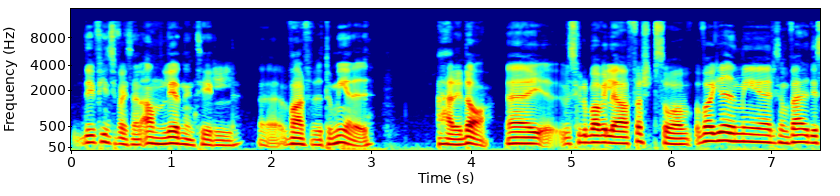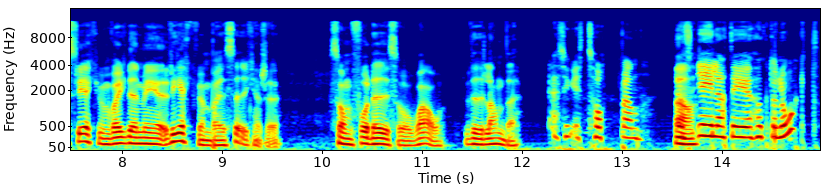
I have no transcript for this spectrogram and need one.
det finns ju faktiskt en anledning till eh, varför vi tog med dig här idag. Eh, vi skulle bara vilja först så, vad är grejen med liksom, Verdis Requiem? Vad är grejen med Requiem i sig kanske? Som får dig så, wow, vilande. Jag tycker det är toppen. Ja. Jag, jag gillar att det är högt och lågt.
